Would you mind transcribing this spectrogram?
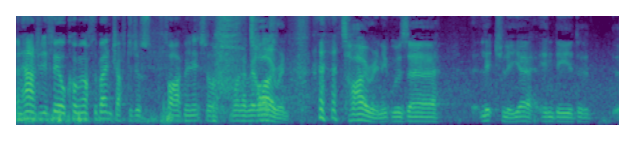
And how did it feel coming off the bench after just five minutes or whatever? It was? Tiring, tiring. It was uh, literally yeah. Indeed, uh,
